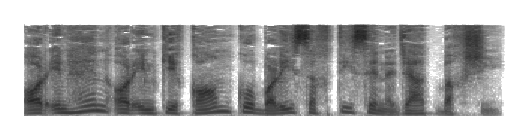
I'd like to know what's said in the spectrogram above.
اور انہیں اور ان کی قوم کو بڑی سختی سے نجات بخشی۔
